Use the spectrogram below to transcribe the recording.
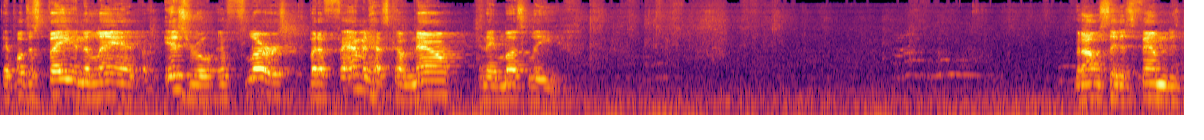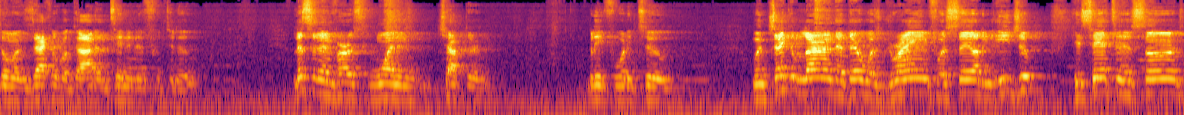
They're supposed to stay in the land of Israel and flourish, but a famine has come now and they must leave. But I would say this family is doing exactly what God intended it for to do. Listen in verse 1 in chapter, I believe 42. When Jacob learned that there was grain for sale in Egypt, he said to his sons,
